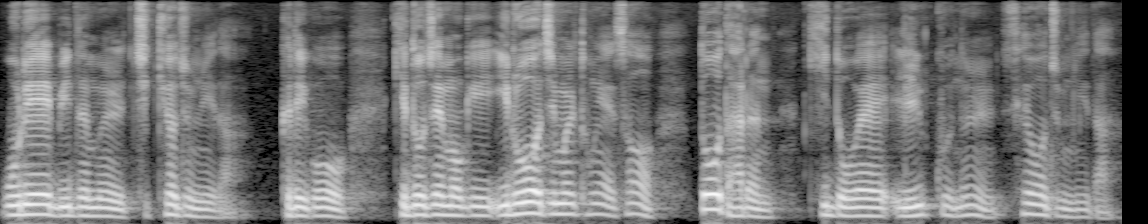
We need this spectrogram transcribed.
우리의 믿음을 지켜줍니다. 그리고 기도 제목이 이루어짐을 통해서 또 다른 기도의 일꾼을 세워줍니다.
